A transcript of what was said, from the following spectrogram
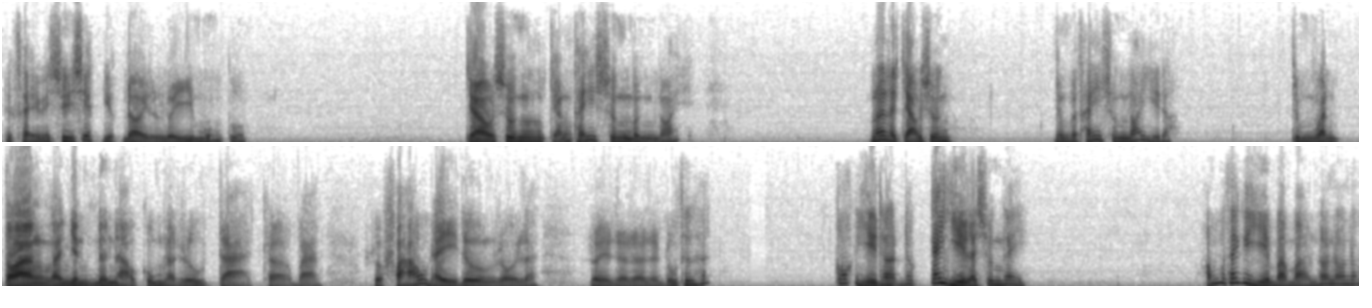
đức thầy mới suy xét việc đời lụy muốn tuôn chào xuân chẳng thấy xuân mừng nói. Nói là chào xuân nhưng mà thấy xuân nói gì đó? Chung quanh toàn là nhìn nơi nào cũng là rượu trà cờ bạc rồi pháo đầy đường rồi là rồi, rồi, rồi, rồi đủ thứ hết. Có cái gì đó, đó cái gì là xuân đây? Không có thấy cái gì mà mà nó nó nó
